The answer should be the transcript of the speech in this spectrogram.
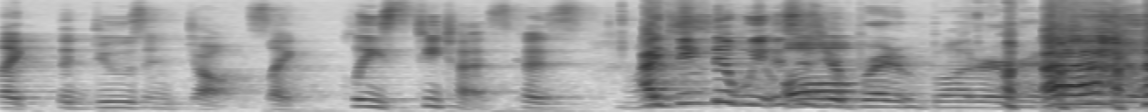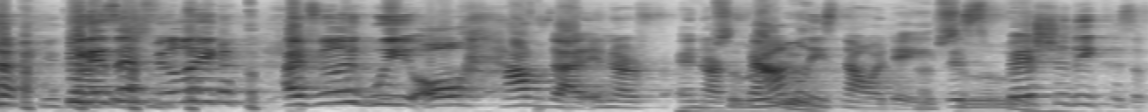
Like the do's and don'ts. Like please teach us, because I think that we this all is your bread and butter and you- you got because I feel like I feel like we all have that in our in our Absolutely. families nowadays, Absolutely. especially because of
